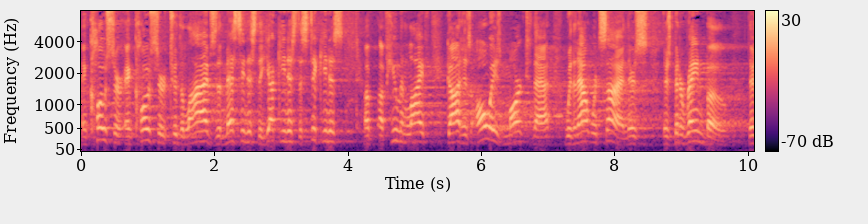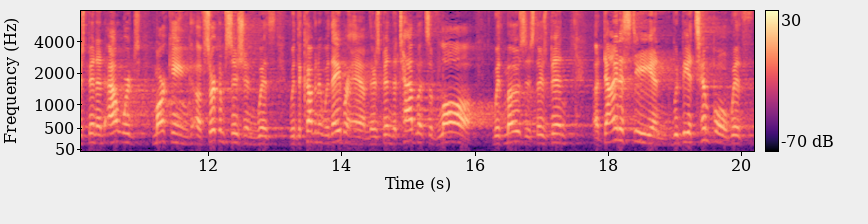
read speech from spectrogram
and closer and closer to the lives, the messiness, the yuckiness, the stickiness of, of human life, God has always marked that with an outward sign. There's, there's been a rainbow. There's been an outward marking of circumcision with, with the covenant with Abraham. There's been the tablets of law with Moses. There's been a dynasty and would be a temple with,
